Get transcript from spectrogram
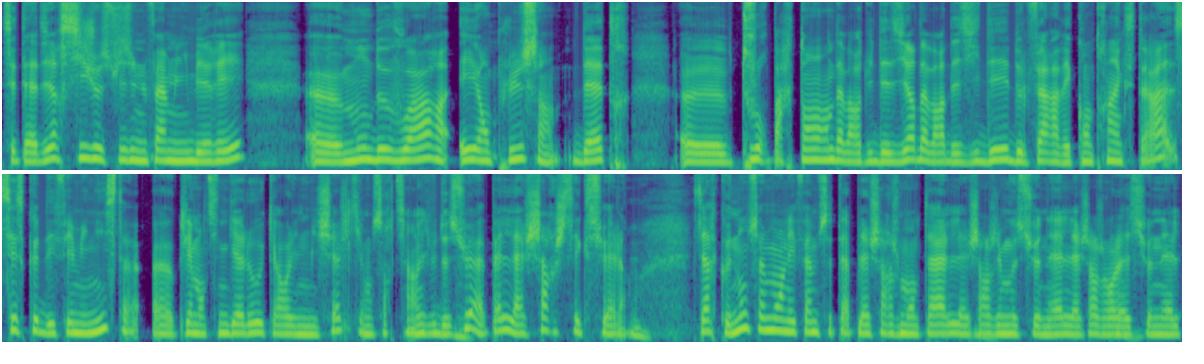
C'est-à-dire, si je suis une femme libérée, mon devoir est en plus d'être toujours partant, d'avoir du désir, d'avoir des idées, de le faire avec entrain, etc. C'est ce que des féministes, Clémentine Gallo et Caroline Michel, qui ont sorti un livre dessus, mmh. appellent la charge sexuelle. Mmh. C'est-à-dire que non seulement les femmes se tapent la charge mentale, la charge émotionnelle, la charge relationnelle,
